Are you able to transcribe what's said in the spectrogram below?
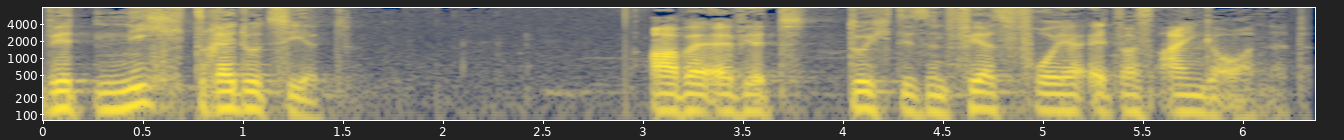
wird nicht reduziert, aber er wird durch diesen Vers vorher etwas eingeordnet.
